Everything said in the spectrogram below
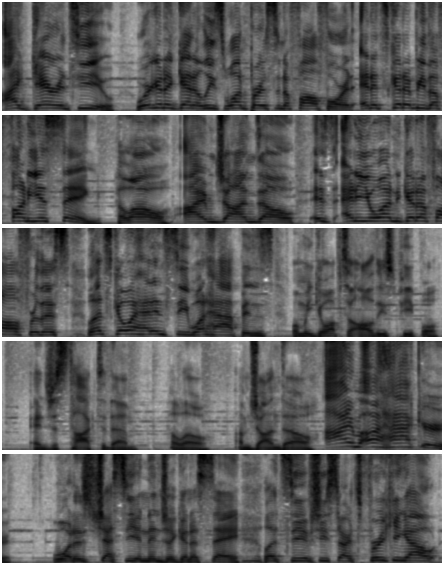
I guarantee you, we're gonna get at least one person to fall for it. And it's gonna be the funniest thing. Hello, I'm John Doe. Is anyone gonna fall for this? Let's go ahead and see what happens when we go up to all these people and just talk to them. Hello. I'm John Doe. I'm a hacker. What is Jessie and Ninja gonna say? Let's see if she starts freaking out.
